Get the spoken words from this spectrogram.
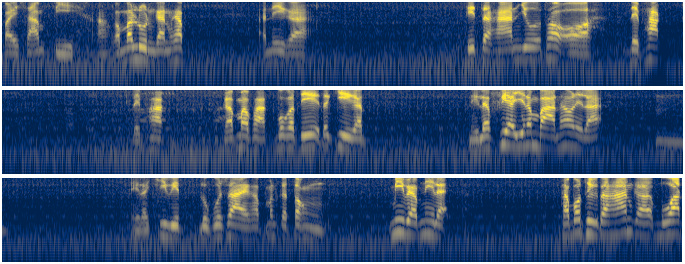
ไปสามปีเอาก็มาลุ้นกันครับ อันนี้ก็ติดทหารอยู่ท่ออ่ได้พัก ได้พักกลับมาพักปกติตะกี้กันนี่แหละเฟียยู่น้ำบานเท่านี่แหละอืมนี่แหละชีวิตลูกผู้ชายครับ มันก็ต้องมีแบบนี้แหละ ถ้าพอถึงทหารก็บวช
